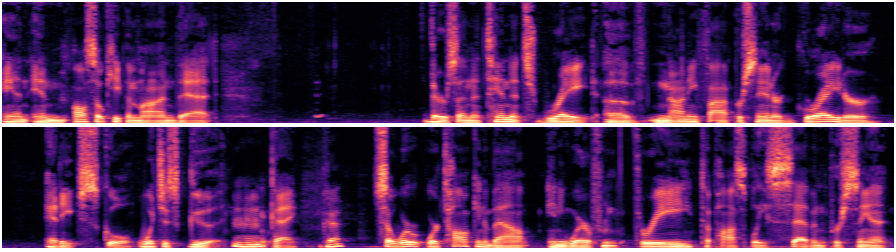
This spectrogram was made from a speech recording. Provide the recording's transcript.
and and also keep in mind that there's an attendance rate of ninety five percent or greater at each school, which is good. Mhm. Okay. Okay. So we're we're talking about anywhere from three to possibly seven percent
